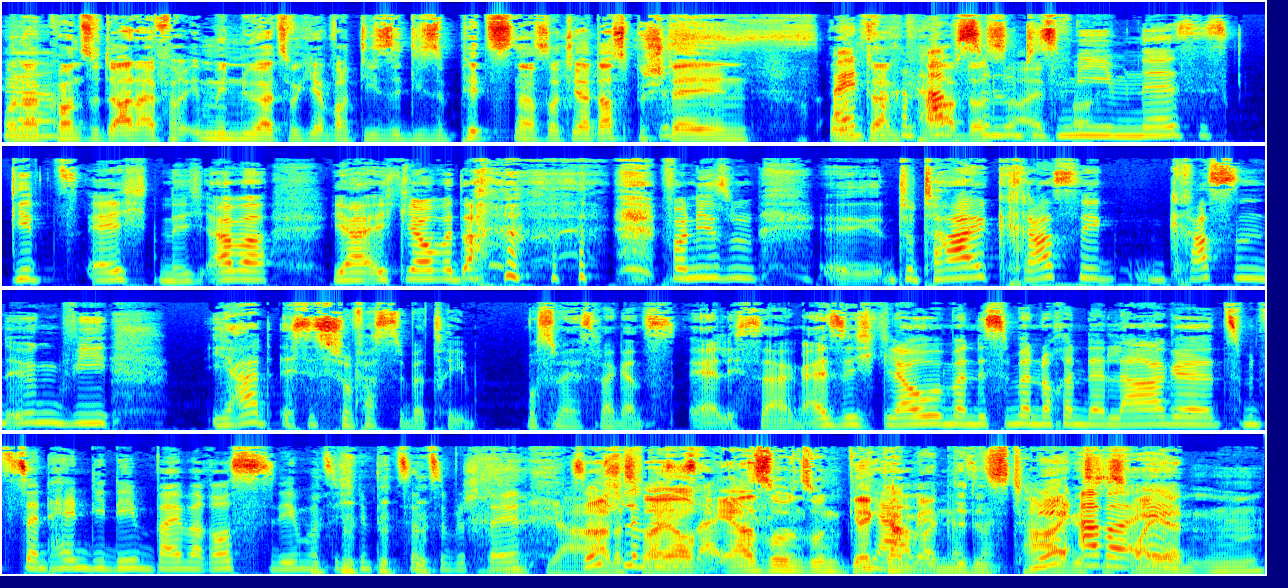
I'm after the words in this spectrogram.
und Ja. dann konntest du dann einfach im Menü als wirklich einfach diese, diese Pizzen, hast gesagt, ja, das bestellen und einfach dann ein kam absolutes das einfach. Meme, ne? Es gibt's echt nicht. Aber ja, ich glaube, da von diesem äh, total krasse, krassen irgendwie, ja, es ist schon fast übertrieben. Muss man jetzt mal ganz ehrlich sagen. Also ich glaube, man ist immer noch in der Lage, zumindest sein Handy nebenbei mal rauszunehmen und sich eine Pizza zu bestellen. Ja, so das war ja auch eher so, so ein Gag Ja, am aber Ende des Dank. Nee, Tages. das aber war ja, ey, mh,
